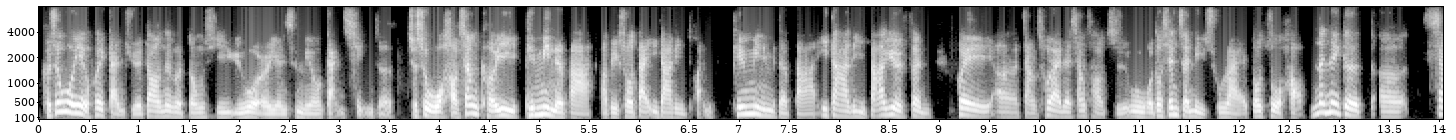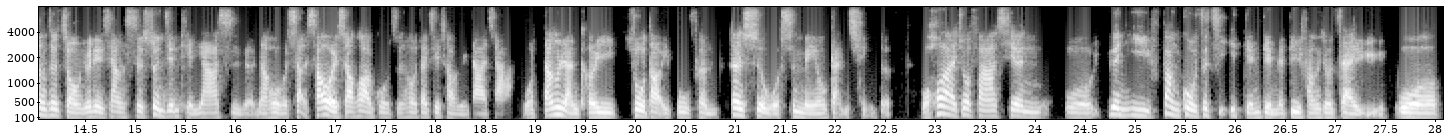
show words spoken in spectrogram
可是我也会感觉到那个东西于我而言是没有感情。的，就是我好像可以拼命的把啊，比如说带意大利团，拼命的把意大利八月份会呃长出来的香草植物，我都先整理出来，都做好。那那个呃，像这种有点像是瞬间填鸭式的，然后我稍稍微消化过之后再介绍给大家，我当然可以做到一部分，但是我是没有感情的。我后来就发现，我愿意放过自己一点点的地方，就在于我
